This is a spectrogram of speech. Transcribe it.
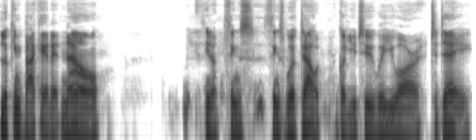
looking back at it now, you know things things worked out, got you to where you are today.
